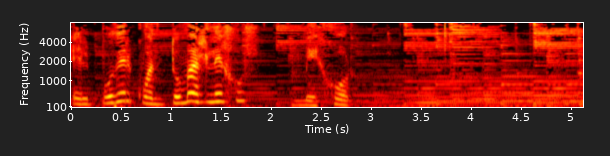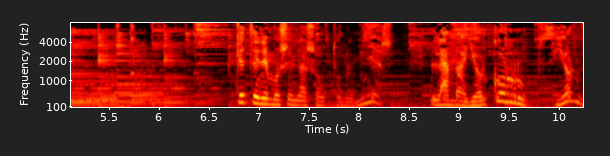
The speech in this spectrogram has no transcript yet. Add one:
el poder cuanto más lejos mejor. ¿Qué tenemos en las autonomías? La mayor corrupción.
